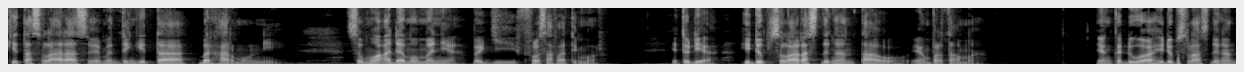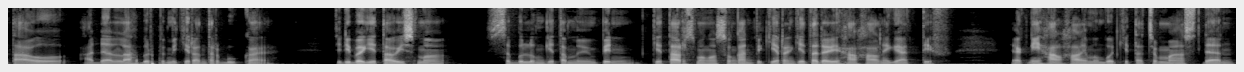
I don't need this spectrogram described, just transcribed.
kita selaras yang penting kita berharmoni. Semua ada momennya bagi filsafat timur. Itu dia, hidup selaras dengan tahu yang pertama. Yang kedua, hidup selaras dengan tahu adalah berpemikiran terbuka. Jadi bagi Taoisme, sebelum kita memimpin, kita harus mengosongkan pikiran kita dari hal-hal negatif, yakni hal-hal yang membuat kita cemas dan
